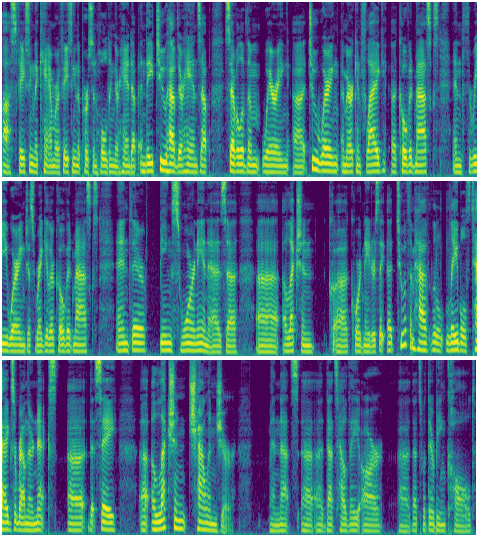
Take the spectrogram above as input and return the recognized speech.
us, facing the camera, facing the person holding their hand up, and they too have their hands up. Several of them wearing, uh, two wearing American flag uh, COVID masks, and three wearing just regular COVID masks, and they're being sworn in as uh, uh, election uh, coordinators. They, uh, two of them have little labels, tags around their necks uh, that say uh, "election challenger," and that's uh, uh, that's how they are. That's what they're being called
